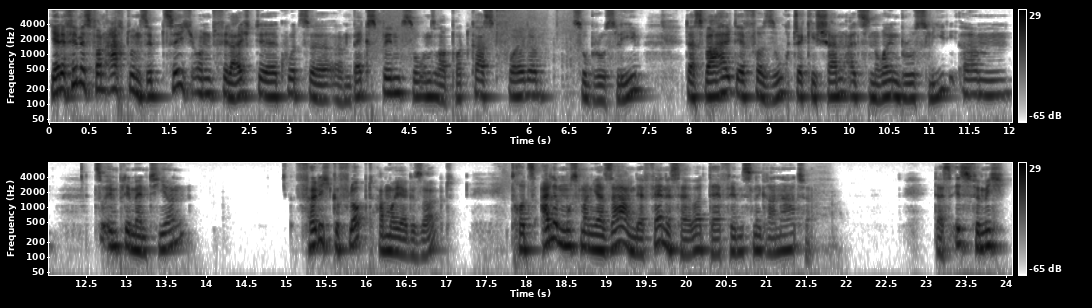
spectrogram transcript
Ja, der Film ist von 78 und vielleicht der kurze ähm, Backspin zu unserer Podcast-Folge. zu Bruce Lee. Das war halt der Versuch, Jackie Chan als neuen Bruce Lee ähm, zu implementieren. Völlig gefloppt, haben wir ja gesagt. Trotz allem muss man ja sagen, der Fairness halber, der Film ist eine Granate. Das ist für mich,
